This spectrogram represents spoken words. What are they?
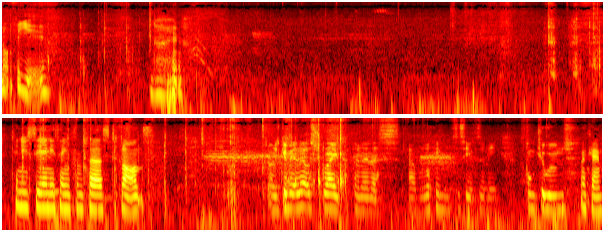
Not for you. No. Can you see anything from first glance? So I just give it a little scrape and then I'm looking to see if there's any puncture wounds. Okay.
